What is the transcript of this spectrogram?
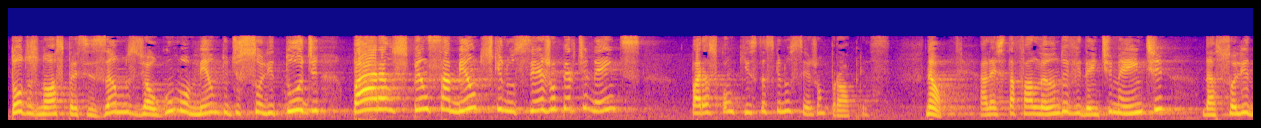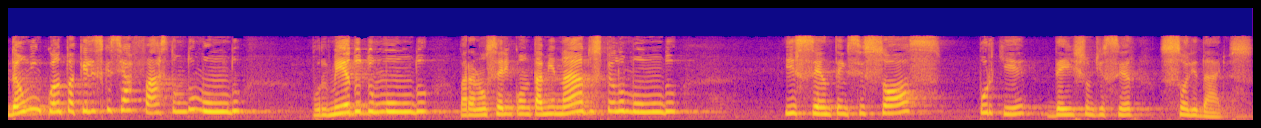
Todos nós precisamos de algum momento de solitude para os pensamentos que nos sejam pertinentes, para as conquistas que nos sejam próprias. Não, ela está falando, evidentemente, da solidão enquanto aqueles que se afastam do mundo, por medo do mundo, para não serem contaminados pelo mundo, e sentem-se sós porque deixam de ser solidários.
